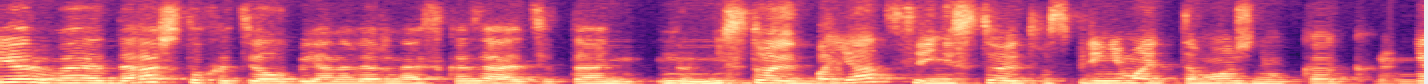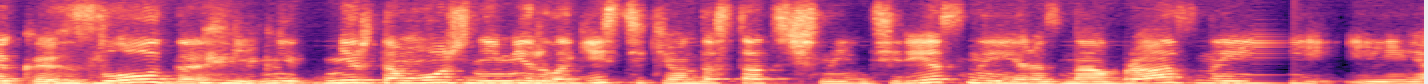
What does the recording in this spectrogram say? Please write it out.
Первое, да, что хотела бы я, наверное, сказать, это ну, не стоит бояться и не стоит воспринимать таможню как некое зло, да, мир таможни, мир логистики, он достаточно интересный разнообразный, и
